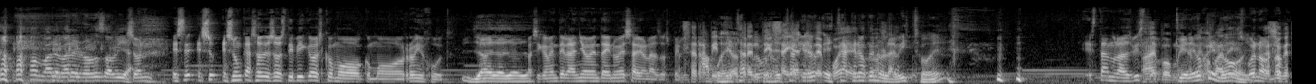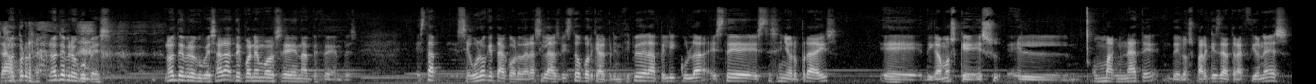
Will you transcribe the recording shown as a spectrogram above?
vale, vale, no lo sabía. Son, es, es- es un caso de esos típicos como, como Robin Hood. Ya, ya, ya. ya. Básicamente el año 99 salieron las dos Se películas. Ah, pues repitió esta, 36 esta años creo, después. esta creo que no, la he visto, ¿eh? ¿Esta no la has visto? Ay, pues mira, Creo que no. vale. Bueno, no, que te no- no te preocupes. No te preocupes, ahora te ponemos en antecedentes. Esta, seguro que te acordarás si la has visto porque al principio de la película este, este señor Price, eh, digamos que es el- un magnate de los parques de atracciones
